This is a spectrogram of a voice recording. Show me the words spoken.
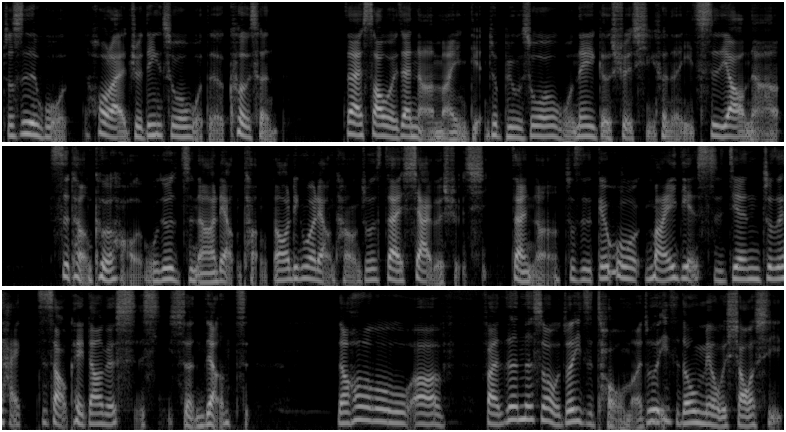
就是我后来决定说，我的课程再稍微再拿慢一点。就比如说，我那个学期可能一次要拿四堂课好了，我就只拿两堂，然后另外两堂就是在下一个学期再拿，就是给我买一点时间，就是还至少可以当个实习生这样子。然后呃，反正那时候我就一直投嘛，就是一直都没有消息，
